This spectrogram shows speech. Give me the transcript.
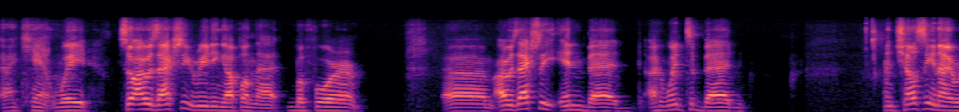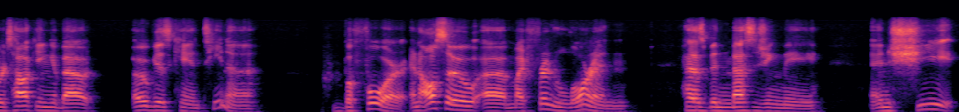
I can't wait. So I was actually reading up on that before. Um, I was actually in bed. I went to bed, and Chelsea and I were talking about Oga's Cantina before, and also uh, my friend Lauren has been messaging me, and she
